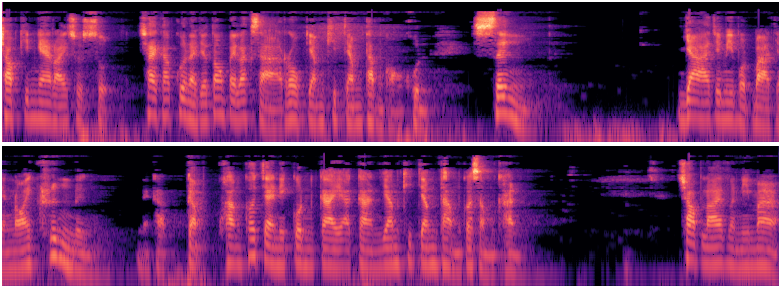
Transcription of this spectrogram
ชอบคิดแง่ร้ายสุดๆ ใช่ครับคุณอาจจะต้องไปรักษาโรคย้ำคิดย้ำทำของคุณ ซึ่ง ยาจะมีบทบาทอย่างน้อยครึ่งหนึ่งนะครับ กับความเข้าใจในกลไกอาการย้ำคิดย้ำทำก็สำคัญ ชอบไลฟ์วันนี้มาก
